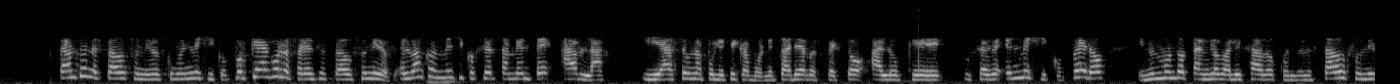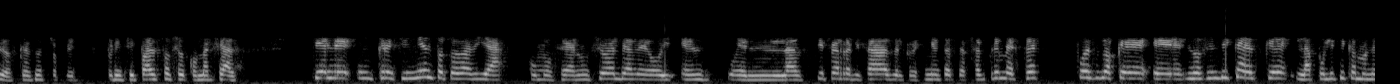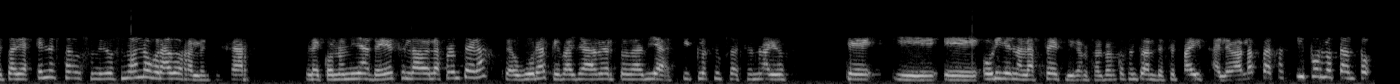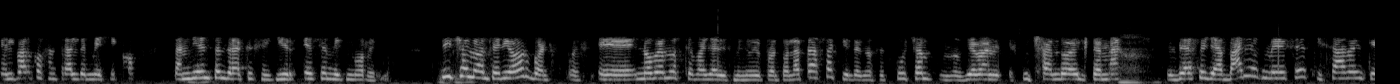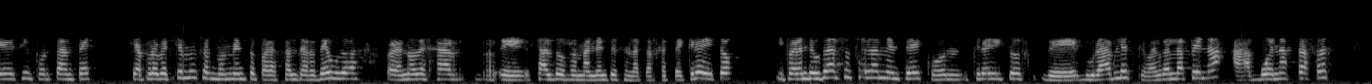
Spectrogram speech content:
tanto en Estados Unidos como en México. ¿Por qué hago referencia a Estados Unidos? El Banco de México ciertamente habla y hace una política monetaria respecto a lo que sucede en México, pero en un mundo tan globalizado, cuando en Estados Unidos, que es nuestro principal socio comercial, tiene un crecimiento todavía, como se anunció el día de hoy, en las cifras revisadas del crecimiento del tercer trimestre, pues lo que eh, nos indica es que la política monetaria en Estados Unidos no ha logrado ralentizar la economía de ese lado de la frontera. Se augura que vaya a haber todavía ciclos inflacionarios que eh, orillen a la FED, digamos, al Banco Central de ese país a elevar las tasas y por lo tanto el Banco Central de México también tendrá que seguir ese mismo ritmo. Dicho lo anterior, bueno, pues eh, no vemos que vaya a disminuir pronto la tasa. Quienes nos escuchan nos llevan escuchando el tema desde hace ya varios meses y saben que es importante que aprovechemos el momento para saldar deudas, para no dejar eh, saldos remanentes en la tarjeta de crédito y para endeudarse solamente con créditos de durables que valgan la pena a buenas tasas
